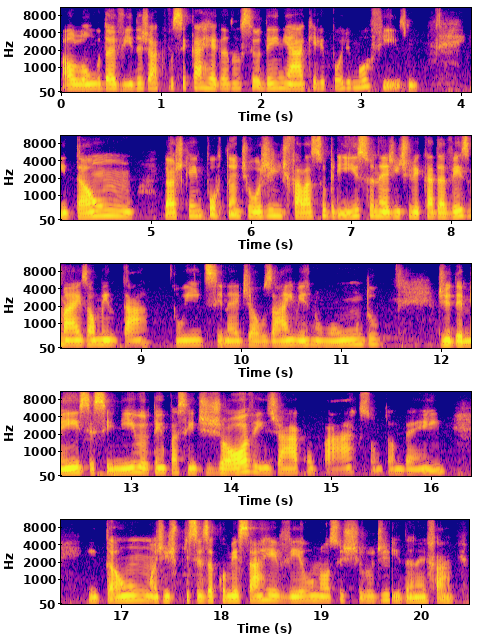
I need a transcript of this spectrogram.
ao longo da vida, já que você carrega no seu DNA aquele polimorfismo. Então, eu acho que é importante hoje a gente falar sobre isso, né? A gente vê cada vez mais aumentar o índice né, de Alzheimer no mundo, de demência senil. Eu tenho pacientes jovens já com Parkinson também. Então, a gente precisa começar a rever o nosso estilo de vida, né, Fábio?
